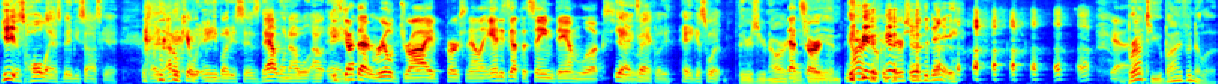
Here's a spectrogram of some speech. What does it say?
He is whole ass baby Sasuke. Like I don't care what anybody says. That one I will out He's got that real dry personality, and he's got the same damn looks. Yeah, too, exactly. Hey, guess what? There's your Naruto. That's our. Naruto comparison of the day. Yeah. Brought to you by Vanilla.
